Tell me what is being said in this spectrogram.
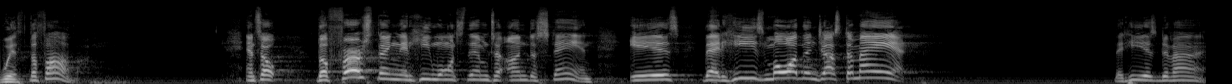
with the Father. And so, the first thing that he wants them to understand is that he's more than just a man, that he is divine.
